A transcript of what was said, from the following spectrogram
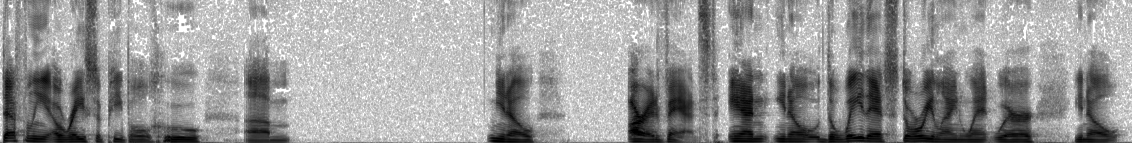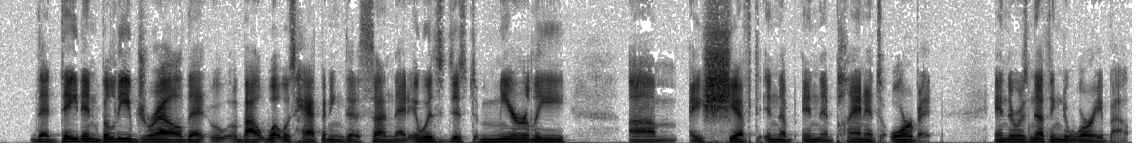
definitely a race of people who, um, you know, are advanced. And, you know, the way that storyline went where, you know, that they didn't believe Jor-El that about what was happening to the sun, that it was just merely um, a shift in the in the planet's orbit, and there was nothing to worry about.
